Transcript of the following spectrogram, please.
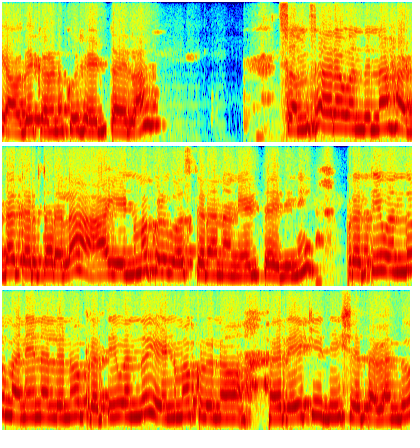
ಯಾವುದೇ ಕಾರಣಕ್ಕೂ ಹೇಳ್ತಾ ಇಲ್ಲ. ಸಂಸಾರ ಒಂದನ್ನ ಅಡ್ಡ ತರ್ತಾರಲ್ಲ, ಆ ಹೆಣ್ಮಕ್ಳಿಗೋಸ್ಕರ ನಾನು ಹೇಳ್ತಾ ಇದ್ದೀನಿ. ಪ್ರತಿ ಒಂದು ಮನೆಯಲ್ಲೂ ಪ್ರತಿಯೊಂದು ಹೆಣ್ಮಕ್ಳುನು ರೇಖಿ ದೀಕ್ಷೆ ತಗೊಂಡು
